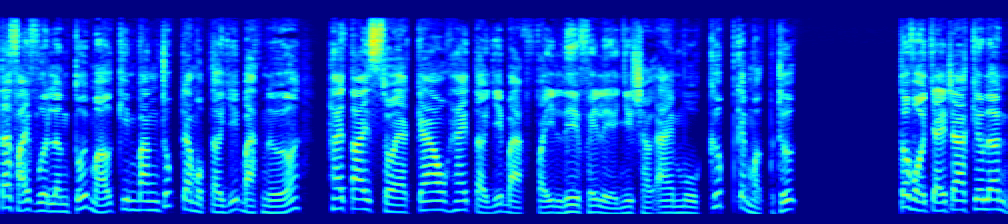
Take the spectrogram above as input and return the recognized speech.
Tay phải vừa lần tối mở kim băng rút ra một tờ giấy bạc nữa, hai tay xòe cao hai tờ giấy bạc phải lia phải lịa như sợ ai mua cướp cái mật trước. Tôi vội chạy ra kêu lên.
